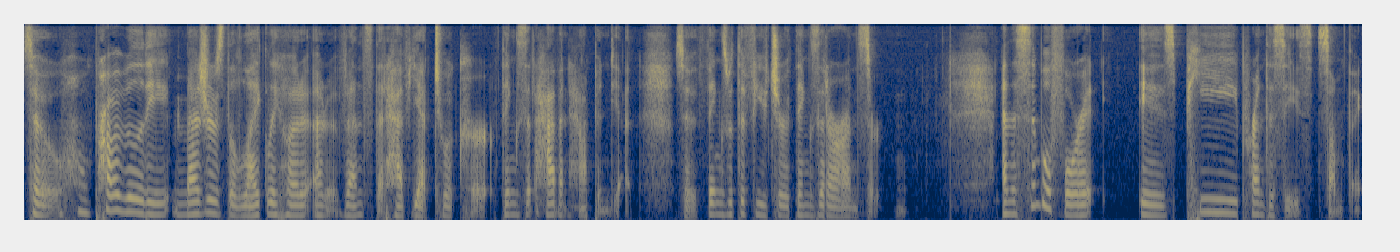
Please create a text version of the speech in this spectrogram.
So, oh, probability measures the likelihood of events that have yet to occur, things that haven't happened yet. So, things with the future, things that are uncertain. And the symbol for it is P parentheses something.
